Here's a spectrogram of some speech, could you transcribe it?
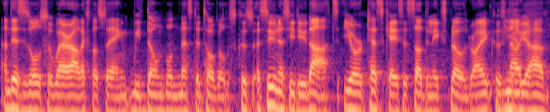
And this is also where Alex was saying we don't want nested toggles because as soon as you do that, your test cases suddenly explode, right? Because now you have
